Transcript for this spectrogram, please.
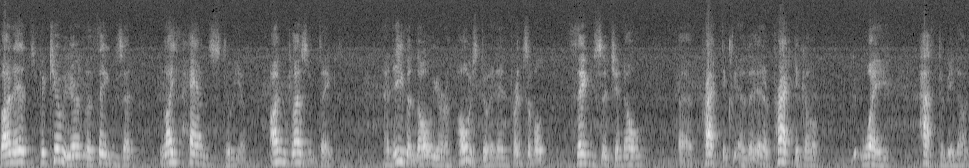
But it's peculiar the things that life hands to you unpleasant things. And even though you're opposed to it in principle, things that you know uh, practically, in a practical way have to be done.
